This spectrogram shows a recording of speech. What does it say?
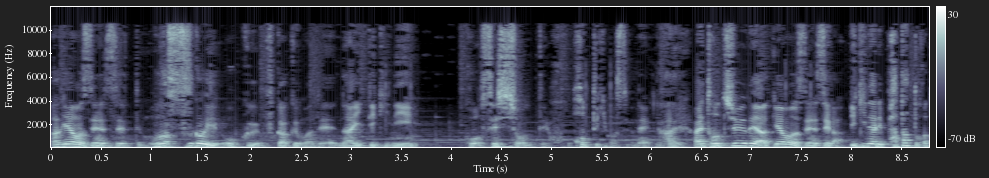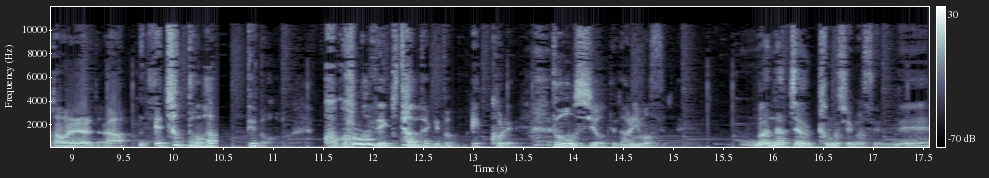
秋山先生ってものすごい奥深くまで内的に、こう、セッションって掘ってきますよね。はい。あれ途中で秋山先生がいきなりパタッとか倒れられたら、え、ちょっと待ってと。ここまで来たんだけど、え、これ、どうしようってなりますよね。まあ、なっちゃうかもしれませんね。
